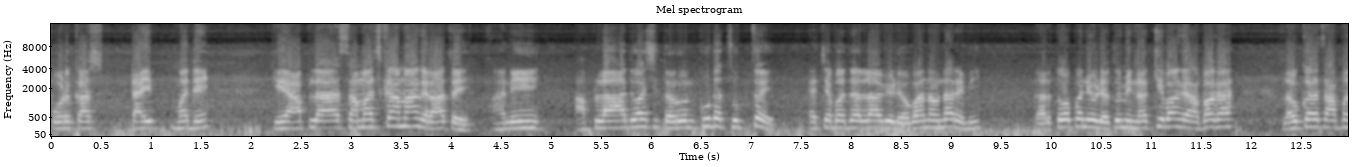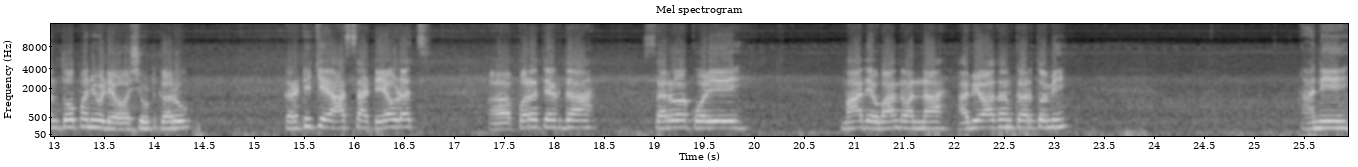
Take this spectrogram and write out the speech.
पॉडकास्ट टाईपमध्ये की आपला समाज का मागं राहतोय आणि आपला आदिवासी तरुण कुठं चुकतोय याच्याबद्दल व्हिडिओ बनवणार आहे मी. तर तो पण व्हिडिओ तुम्ही नक्की बघा बघा. लवकरच आपण तो पण व्हिडिओ शूट करू. तर ठीक आहे आजसाठी एवढंच. परत एकदा सर्व कोळी महादेव बांधवांना अभिवादन करतो मी. आणि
